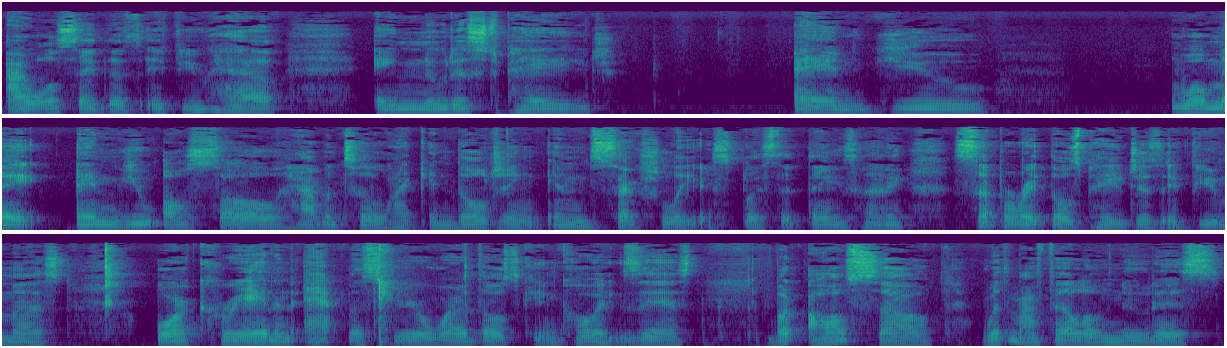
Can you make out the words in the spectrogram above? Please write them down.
I will say this if you have a nudist page and you will make and you also happen to like indulging in sexually explicit things honey separate those pages if you must or create an atmosphere where those can coexist but also with my fellow nudists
